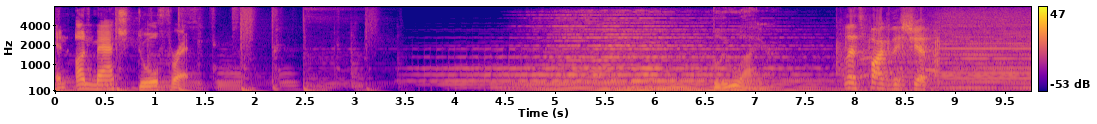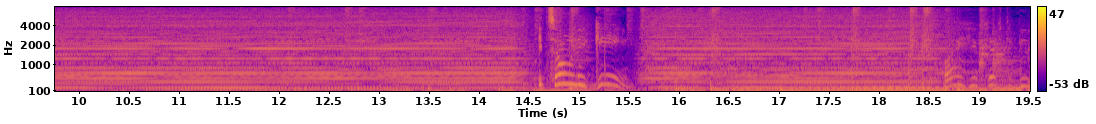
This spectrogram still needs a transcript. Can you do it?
an unmatched dual threat. Blue Wire. Let's fog this ship. It's only a game. Why you have to be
